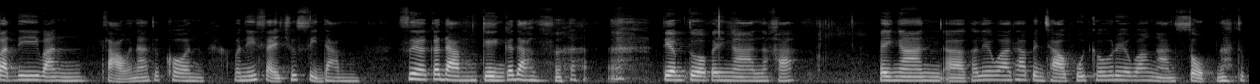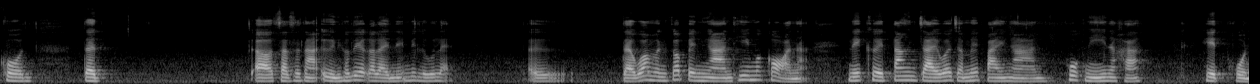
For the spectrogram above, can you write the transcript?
วัสดีวันเสาร์นะทุกคน วันนี้ใส่ชุดสีดำเสื้อก็ดำเกงก็ดำเตรียมตัวไปงานนะคะ ไปงานเขาเรียกว่าถ้าเป็นชาวพุทธเขาเรียกว่างานศพนะทุกคน แต่ศาสนาอื่นเขาเรียกอะไรเนี่ยไม่รู้แหละเออแต่ว่ามันก็เป็นงานที่เมื่อก่อนอะเนเคยตั้งใจว่าจะไม่ไปงานพวกนี้นะคะ เหตุผล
